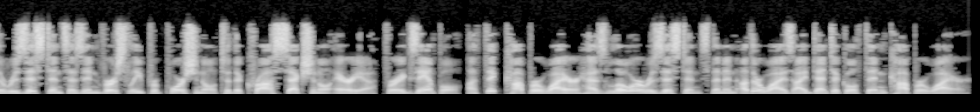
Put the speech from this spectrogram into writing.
the resistance is inversely proportional to the cross-sectional area, for example, a thick copper wire has lower resistance than an otherwise identical thin copper wire.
